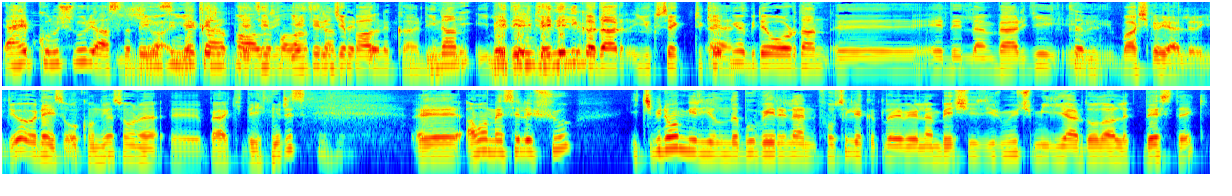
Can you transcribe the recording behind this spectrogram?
Ya hep konuşulur ya aslında Ya benzin ne kadar pahalı yeteri- falan yeterince filan, pahalı. değil. İnan bedeli, bedeli kadar yüksek tüketmiyor. Evet. Bir de oradan e, edilen vergi e, başka yerlere gidiyor. Neyse o konuya sonra e, belki değiniriz. E, ama mesele şu. 2011 yılında bu verilen fosil yakıtlara verilen 523 milyar dolarlık destek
